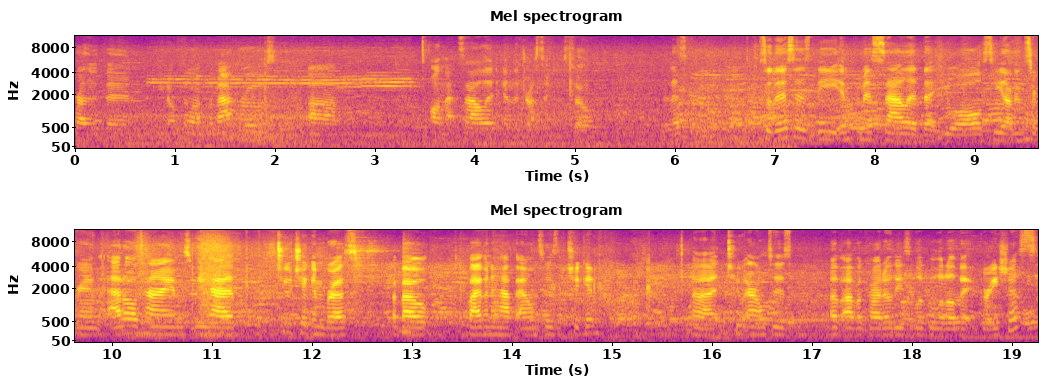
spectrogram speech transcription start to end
rather than you know filling up the macros um, on that salad and the dressing. So. So this is the infamous salad that you all see on Instagram at all times. We have two chicken breasts, about five and a half ounces of chicken, uh, two ounces of avocado. These look a little bit gracious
